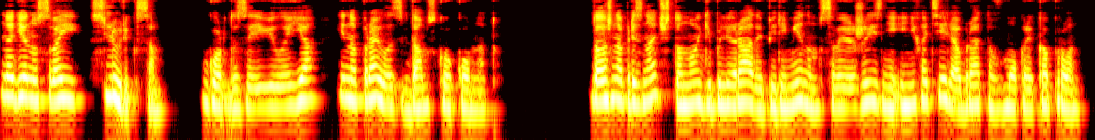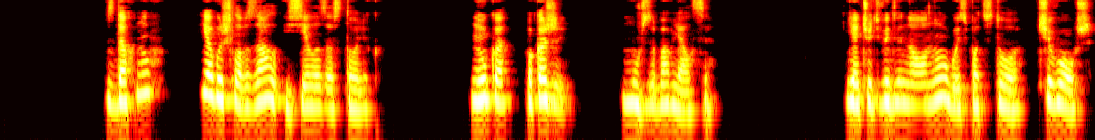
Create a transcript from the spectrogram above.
надену свои с люриксом, гордо заявила я и направилась в дамскую комнату. Должна признать, что ноги были рады переменам в своей жизни и не хотели обратно в мокрый капрон. Вздохнув, я вышла в зал и села за столик. «Ну-ка, покажи!» Муж забавлялся. Я чуть выдвинула ногу из-под стола. Чего уж.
